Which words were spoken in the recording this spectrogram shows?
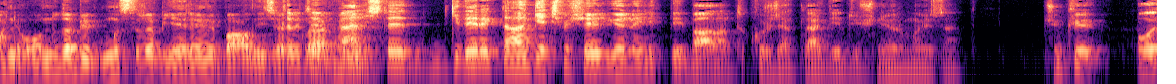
Hani onu da bir Mısır'a bir yere mi bağlayacaklar? Tabii tabii. Ben Hani- işte giderek daha geçmişe yönelik bir bağlantı kuracaklar diye düşünüyorum o yüzden. Çünkü o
